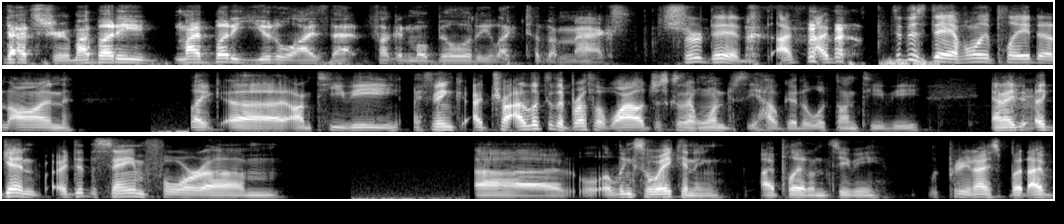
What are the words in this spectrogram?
That's true. My buddy, my buddy utilized that fucking mobility like to the max. Sure did. I've, I've to this day I've only played it on like uh on TV. I think I try I looked at the Breath of the Wild just because I wanted to see how good it looked on TV. And I Mhm. again I did the same for um uh Link's Awakening. I played on the TV. Looked pretty nice, but I've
